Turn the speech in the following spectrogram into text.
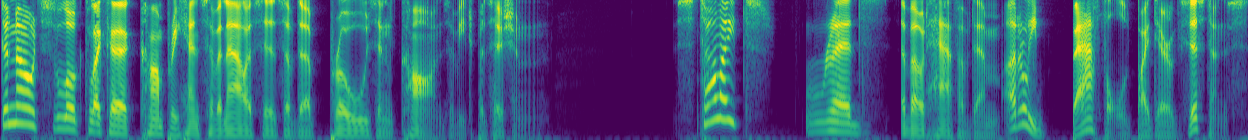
The notes looked like a comprehensive analysis of the pros and cons of each position. Starlight read about half of them, utterly baffled by their existence.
